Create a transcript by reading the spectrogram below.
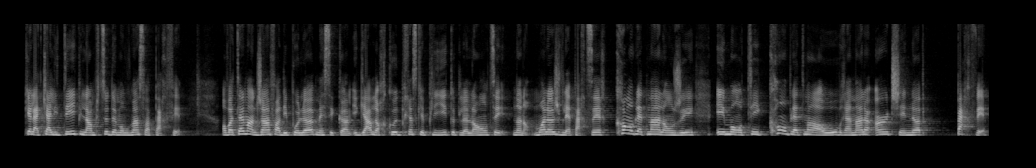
que la qualité puis l'amplitude de mon mouvement soit parfait. On voit tellement de gens faire des pull-ups, mais c'est comme, ils gardent leur coude presque plié tout le long, tu sais. Non, non. Moi, là, je voulais partir complètement allongé et monter complètement en haut. Vraiment, là, un chin-up parfait.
